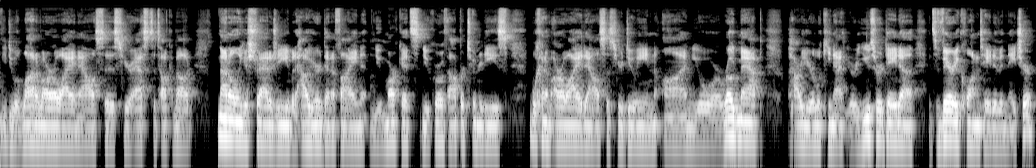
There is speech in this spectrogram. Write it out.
you do a lot of ROI analysis you're asked to talk about not only your strategy but how you're identifying new markets new growth opportunities what kind of ROI analysis you're doing on your roadmap how you're looking at your user data it's very quantitative in nature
